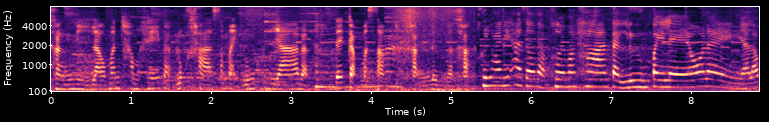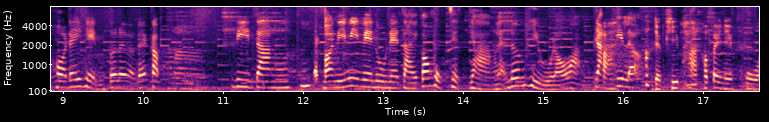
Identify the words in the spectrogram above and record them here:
ครั้งนี้แล้วมันทำให้แบบลูกค้าสมัยรุ่นคุณย่าแบบได้กลับมาซ้ำอีกครั้งหนึ่งอะค่ะ คือร้านนี้อาจจะแบบเคยมาทานแต่ลืมไปแล้วอะไรอย่างเงี้ยแล้วพอได้เห็นก็เลยแบบได้กลับมาดีจัง ตอนนี้มีเมนูในใจก็ 6 7 อย่างและเริ่มหิวแล้วอะ อยากกินแล้ว เดี๋ยวพี่พาเข้าไปในครัว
